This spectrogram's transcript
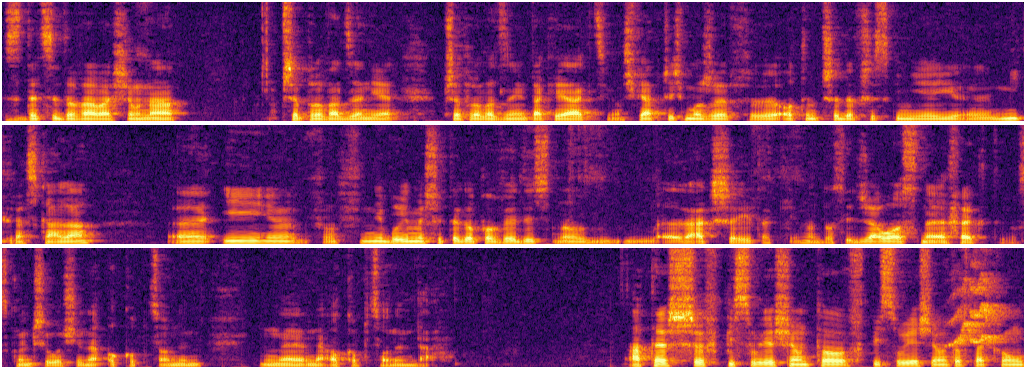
zdecydowała się na przeprowadzenie, przeprowadzenie takiej akcji. No, świadczyć może o tym przede wszystkim jej e, mikroskala, E, I nie bójmy się tego powiedzieć, no, raczej takie no, dosyć żałosne efekty. Skończyło się na okopconym, na okopconym dachu. A też wpisuje się to, wpisuje się to w taką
